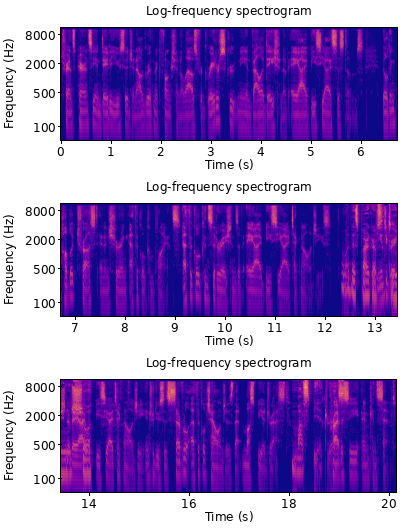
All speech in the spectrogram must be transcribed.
Transparency in data usage and algorithmic function allows for greater scrutiny and validation of AI BCI systems, building public trust and ensuring ethical compliance. Ethical considerations of AI BCI technologies. Why this paragraph The integration of AI short? with BCI technology introduces several ethical challenges that must be addressed. Must be addressed. Privacy and consent.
